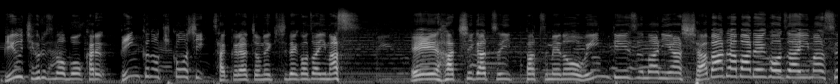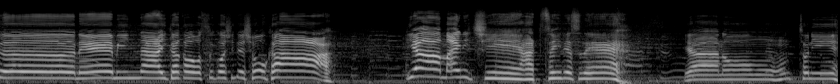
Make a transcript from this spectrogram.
ビューティフルズのボーカルピンクの貴公子桜チョメ吉でございます。えー、8月一発目のウィンディーズマニアシャバダバでございます。ねえみんないかがお過ごしでしょうか。いやー毎日暑いですね。いやーあのー、もう本当に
